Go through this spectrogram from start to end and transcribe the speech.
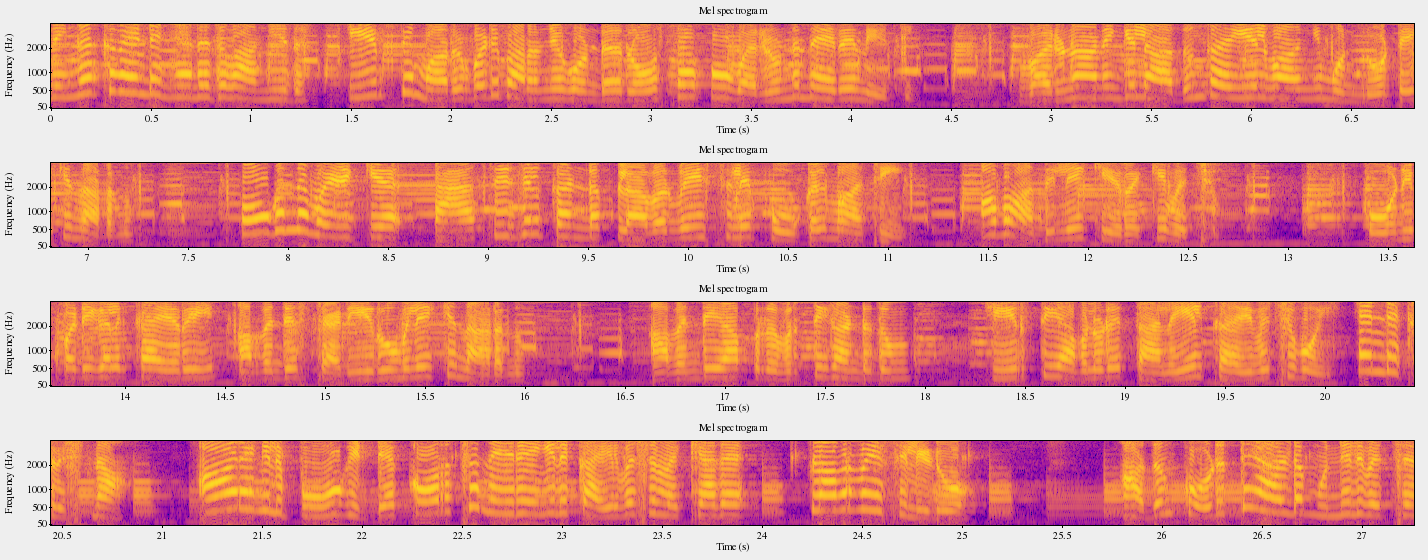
നിങ്ങൾക്ക് വേണ്ടി ഞാനത് വാങ്ങിയത്. കീർത്തി മറുപടി പറഞ്ഞുകൊണ്ട് റോസാപ്പൂ വരുണിന് നേരെ നീട്ടി. വരുണാണെങ്കിൽ അതും കയ്യിൽ വാങ്ങി മുന്നോട്ടേക്ക് നടന്നു. പോകുന്ന വഴിക്ക് പാസേജിൽ കണ്ട ഫ്ലവർ വേസിലെ പൂക്കൾ മാറ്റി അവ അതിലേക്ക് ഇറക്കി വെച്ചു. കോണിപ്പടികൾ കയറി അവന്റെ സ്റ്റഡി റൂമിലേക്ക് നടന്നു. അവന്റെ ആ പ്രവൃത്തി കണ്ടതും കീർത്തി അവളുടെ തലയിൽ കൈവച്ചുപോയി എന്റെ കൃഷ്ണ ആരെങ്കിലും പൂ കിട്ടിയ കുറച്ചു നേരെങ്കിലും കൈവശം വെക്കാതെ ഫ്ലവർ വേസിൽ ഇടുവോ? അതും കൊടുത്തയാളുടെ മുന്നിൽ വെച്ച്.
